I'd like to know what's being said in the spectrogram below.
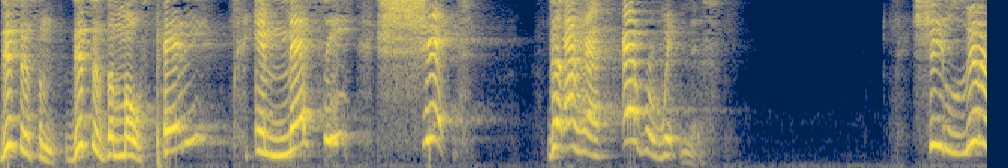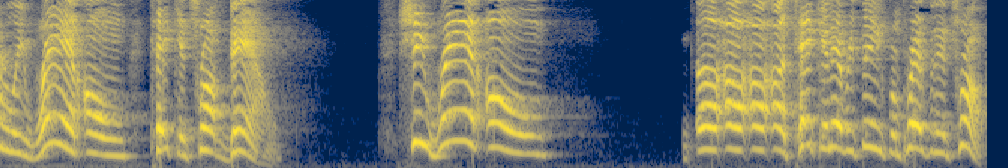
This is some, this is the most petty and messy shit that I have ever witnessed. She literally ran on taking Trump down. She ran on uh, uh, uh, uh, taking everything from President Trump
